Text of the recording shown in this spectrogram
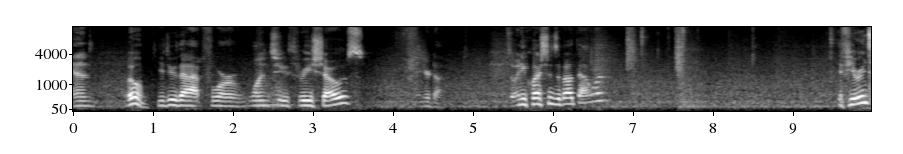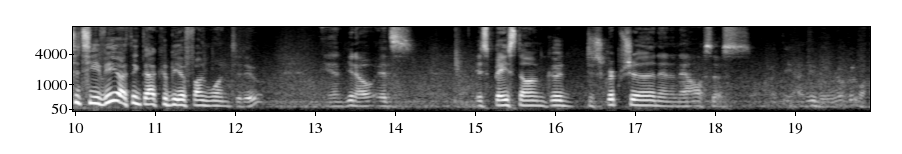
And boom, you do that for one, two, three shows, and you're done. So, any questions about that one? If you're into TV, I think that could be a fun one to do. And you know, it's it's based on good description and analysis. So I think, I think it'd a real good one.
